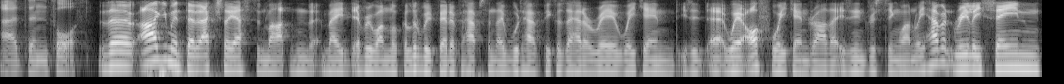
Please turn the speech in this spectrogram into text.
uh, than fourth. The argument that actually Aston Martin made everyone look a little bit better perhaps than they would have because they had a rare weekend is it uh, rare off weekend rather is an interesting one. We haven't really seen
